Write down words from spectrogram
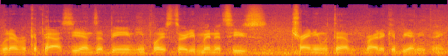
whatever capacity ends up being. He plays 30 minutes. He's training with them, right? It could be anything.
